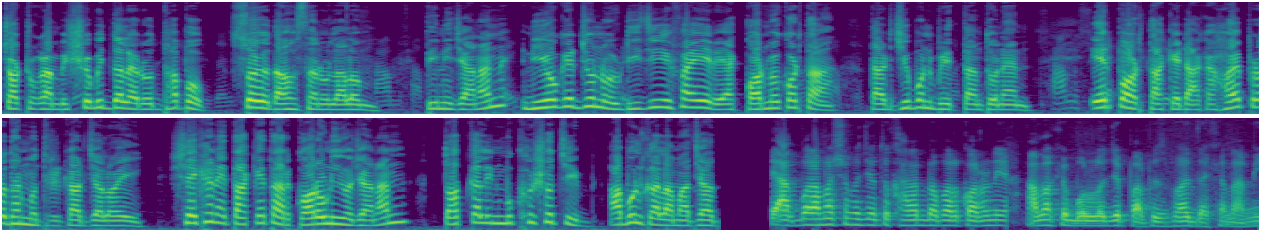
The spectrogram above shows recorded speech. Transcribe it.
চট্টগ্রাম বিশ্ববিদ্যালয়ের অধ্যাপক সৈয়দ আহসানুল আলম। তিনি জানান, নিয়োগের জন্য ডিজিএফআই এর এক কর্মকর্তা তার জীবন বৃত্তান্ত নেন। এরপর তাকে ডাকা হয় প্রধানমন্ত্রীর কার্যালয়ে। সেখানে তাকে তার করণীয় জানান, তৎকালীন মুখ্য সচিব আবুল কালাম আজাদ। আকবর আমার সঙ্গে যেহেতু খারাপ ব্যাপার করেনি, আমাকে বলল যে, পারভেজ ভাই, দেখেন আমি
